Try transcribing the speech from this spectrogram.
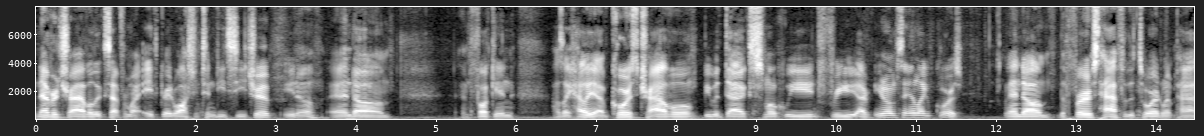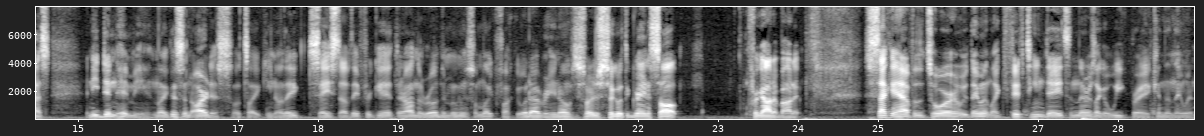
Never traveled except for my eighth grade Washington D.C. trip. You know, and um, and fucking. I was like, hell yeah, of course, travel, be with Dex, smoke weed, free, you know what I'm saying? Like, of course. And um, the first half of the tour had went past, and he didn't hit me. And, like this is an artist, so it's like you know they say stuff, they forget, they're on the road, they're moving. So I'm like, fuck it, whatever, you know. So I just took it with a grain of salt, forgot about it. Second half of the tour, they went like 15 dates, and there was like a week break, and then they went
